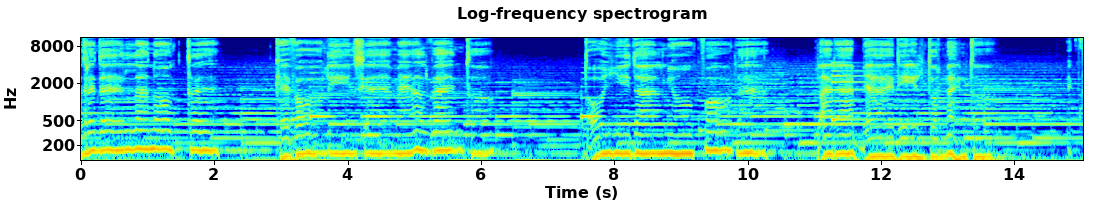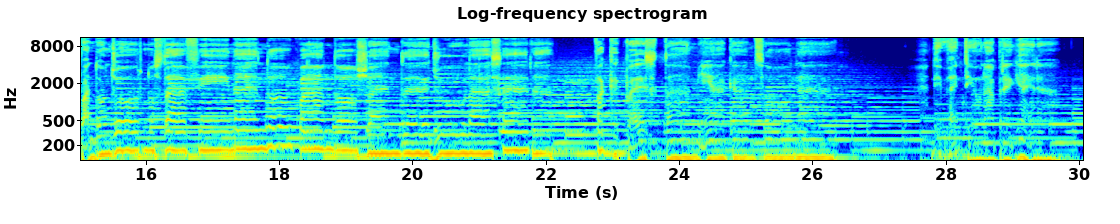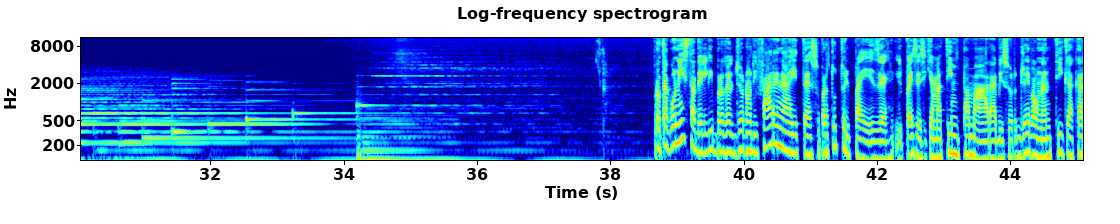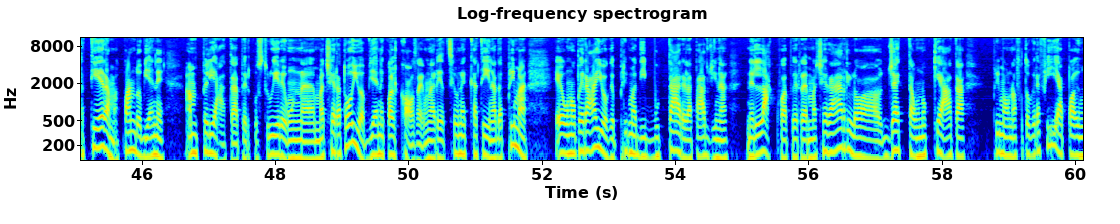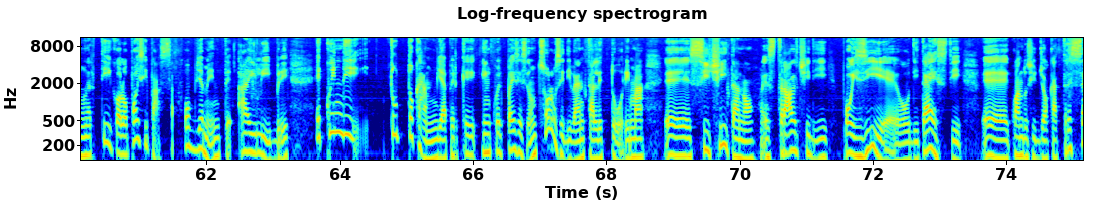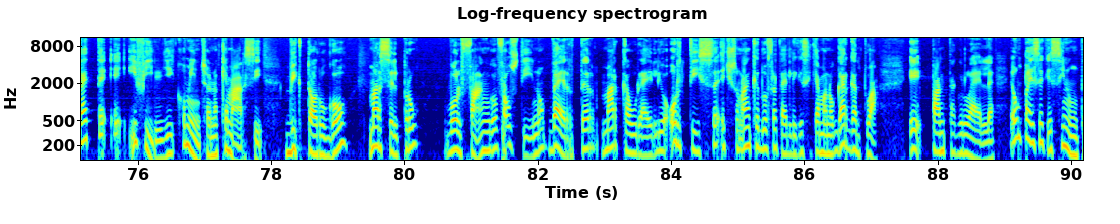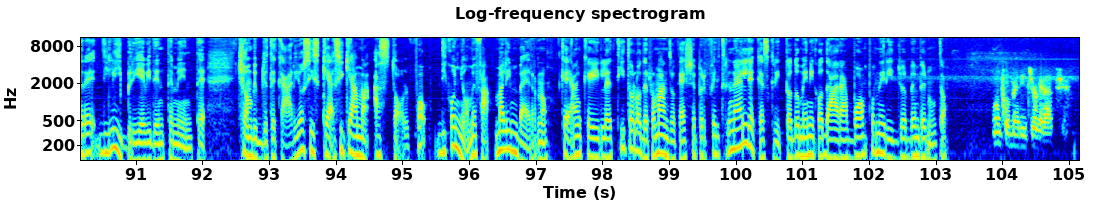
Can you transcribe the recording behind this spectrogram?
Padre della notte che voli insieme al vento, togli dal mio cuore la rabbia ed il tormento. E quando un giorno sta finendo, quando scende giù la sera, fa che questa Protagonista del libro del giorno di Fahrenheit è soprattutto il paese. Il paese si chiama Timpamara, vi sorgeva un'antica cartiera, ma quando viene ampliata per costruire un maceratoio avviene qualcosa, è una reazione catena. Dapprima è un operaio che prima di buttare la pagina nell'acqua per macerarlo getta un'occhiata prima una fotografia, poi un articolo, poi si passa ovviamente ai libri e quindi tutto cambia perché in quel paese non solo si diventa lettori, ma eh, si citano stralci di poesie o di testi eh, quando si gioca a 3-7 e i figli cominciano a chiamarsi Victor Hugo, Marcel Proust, Wolfango, Faustino, Werther, Marco Aurelio, Ortis e ci sono anche due fratelli che si chiamano Gargantua e Pantagruel. È un paese che si nutre di libri evidentemente. C'è un bibliotecario, si, schia- si chiama Astolfo, di cognome fa Malinverno, che è anche il titolo del romanzo che esce per Feltrinelli e che ha scritto Domenico Dara. Buon pomeriggio e benvenuto. Buon pomeriggio, grazie.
